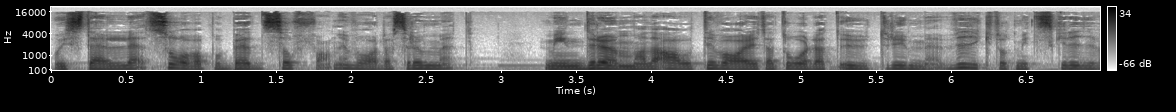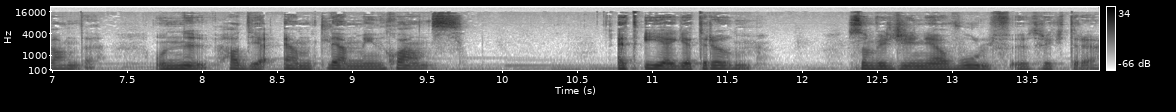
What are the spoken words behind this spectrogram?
och istället sova på bäddsoffan i vardagsrummet. Min dröm hade alltid varit att ordna ett utrymme vikt åt mitt skrivande och nu hade jag äntligen min chans. Ett eget rum, som Virginia Woolf uttryckte det.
